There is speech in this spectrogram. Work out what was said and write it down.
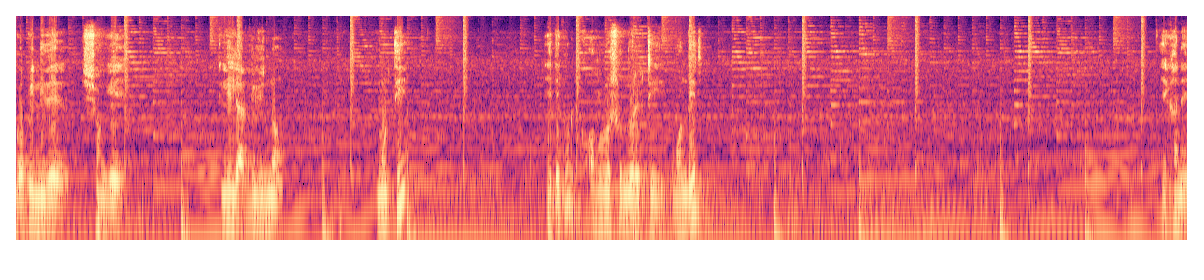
গোপিনীদের সঙ্গে লীলার বিভিন্ন মূর্তি। এই দেখুন অপূর্ব সুন্দর একটি মন্দির। এখানে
